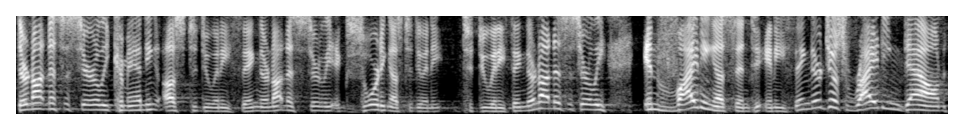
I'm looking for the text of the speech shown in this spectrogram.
They're not necessarily commanding us to do anything. They're not necessarily exhorting us to do, any, to do anything. They're not necessarily inviting us into anything. They're just writing down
